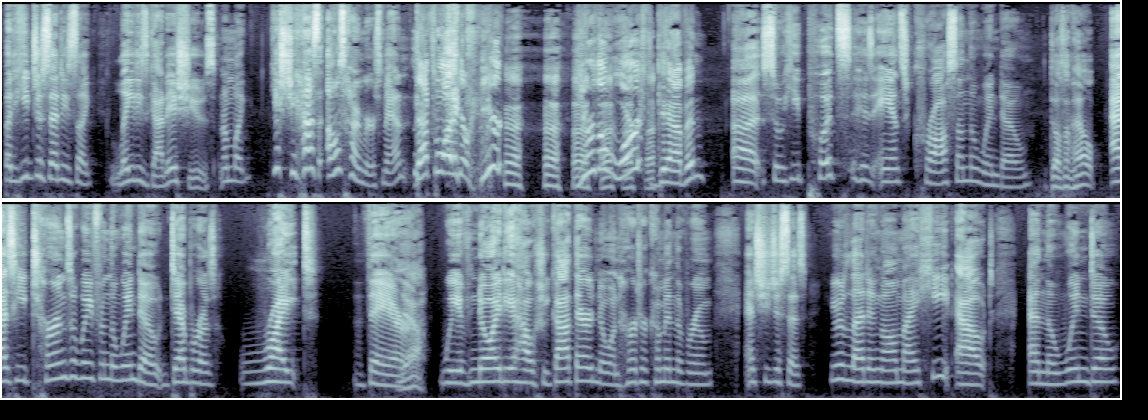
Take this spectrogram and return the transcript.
but he just said he's like lady's got issues and i'm like yeah she has alzheimer's man That's why you're here. You're the worst, Gavin. Uh, so he puts his aunt's cross on the window. Doesn't help. As he turns away from the window, Deborah's right there. Yeah. We have no idea how she got there. No one heard her come in the room. And she just says, You're letting all my heat out. And the window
